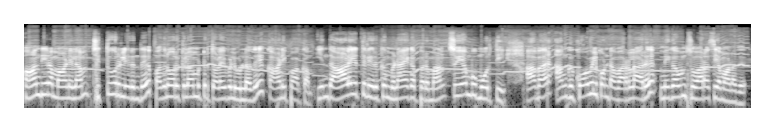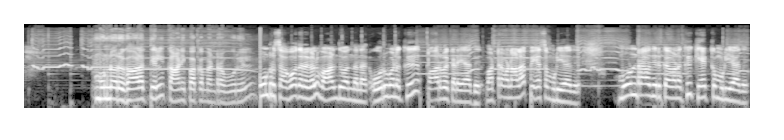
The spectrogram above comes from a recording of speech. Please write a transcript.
ஆந்திர மாநிலம் சித்தூரிலிருந்து பதினோரு கிலோமீட்டர் தொலைவில் உள்ளது காணிப்பாக்கம். இந்த ஆலயத்தில் இருக்கும் விநாயக பெருமான் சுயம்பு மூர்த்தி. அவர் அங்கு கோவில் கொண்ட வரலாறு மிகவும் சுவாரஸ்யமானது. முன்னொரு காலத்தில் காணிப்பாக்கம் என்ற ஊரில் மூன்று சகோதரர்கள் வாழ்ந்து வந்தனர். ஒருவனுக்கு பார்வை கிடையாது. மற்றவனால பேச முடியாது. மூன்றாவது இருக்கவனுக்கு கேட்க முடியாது.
